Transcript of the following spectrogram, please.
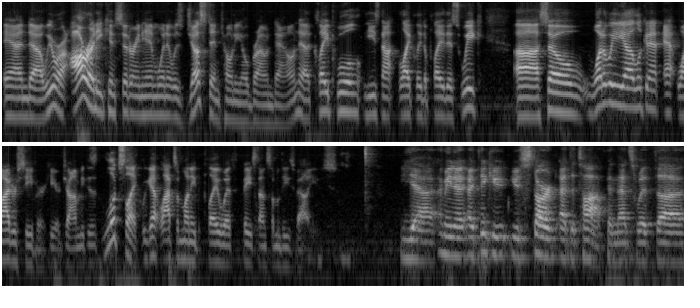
And uh, we were already considering him when it was just Antonio Brown down. Uh, Claypool, he's not likely to play this week. Uh, so what are we uh, looking at at wide receiver here, John? Because it looks like we got lots of money to play with based on some of these values. Yeah, I mean, I, I think you you start at the top, and that's with. Uh,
